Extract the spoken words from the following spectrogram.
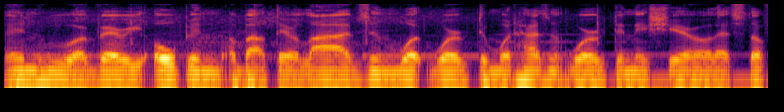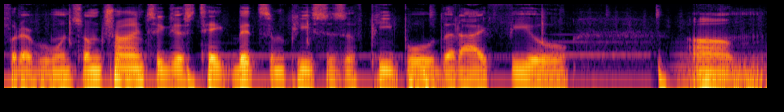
and who are very open about their lives and what worked and what hasn't worked and they share all that stuff with everyone. So I'm trying to just take bits and pieces of people that I feel um,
